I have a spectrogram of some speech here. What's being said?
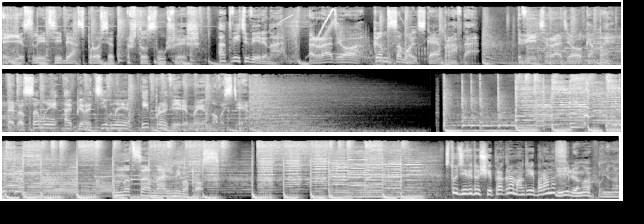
Если тебя спросят, что слушаешь, ответь уверенно. Радио «Комсомольская правда». Ведь Радио КП – это самые оперативные и проверенные новости. «Национальный вопрос». В студии ведущие программы Андрей Баранов. И Елена Афонина.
